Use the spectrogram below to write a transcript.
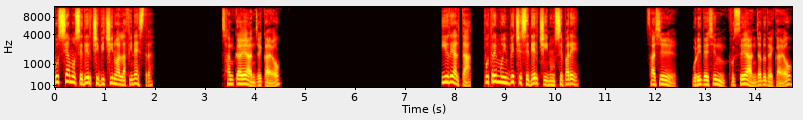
Possiamo sederci vicino alla finestra? 창가에 앉을까요? In realtà, potremmo invece sederci in un separé. 사실, 우리 대신 부스에 앉아도 될까요?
